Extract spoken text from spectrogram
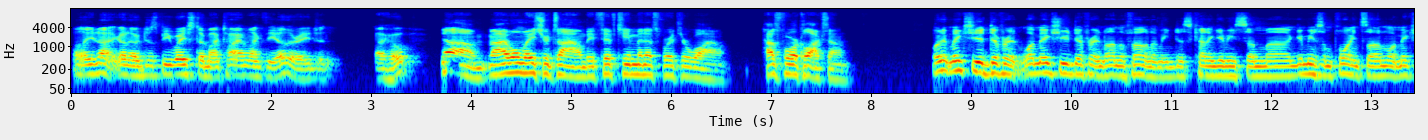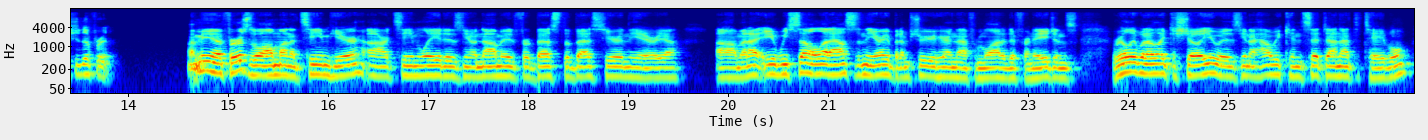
Well, you're not gonna just be wasting my time like the other agent, I hope. No, I won't waste your time. It'll be 15 minutes worth your while. How's four o'clock sound? What it makes you different? What makes you different on the phone? I mean, just kind of give me some uh, give me some points on what makes you different. I mean, uh, first of all, I'm on a team here. Our team lead is, you know, nominated for best the best here in the area. Um, and I we sell a lot of houses in the area, but I'm sure you're hearing that from a lot of different agents. Really, what I'd like to show you is, you know, how we can sit down at the table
